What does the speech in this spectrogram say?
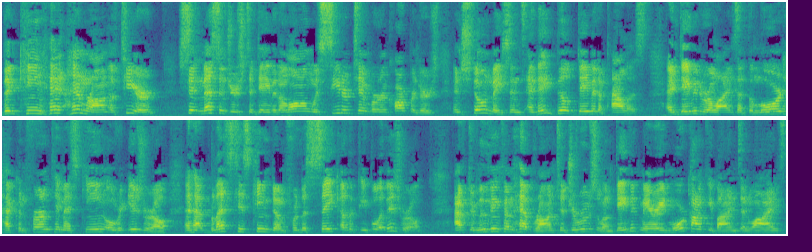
Then King Hiram of Tyre sent messengers to David along with cedar timber and carpenters and stonemasons, and they built David a palace. And David realized that the Lord had confirmed him as king over Israel and had blessed his kingdom for the sake of the people of Israel. After moving from Hebron to Jerusalem, David married more concubines and wives,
